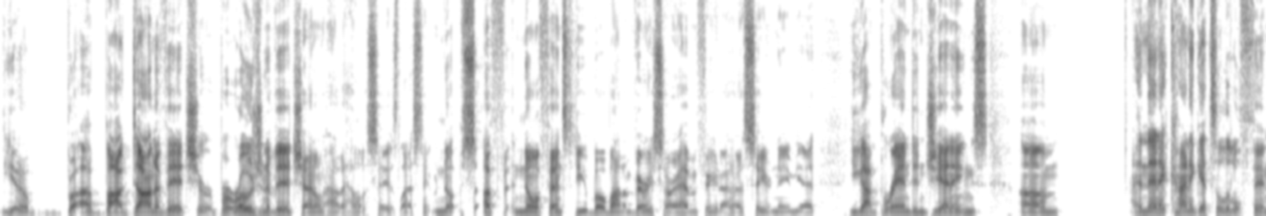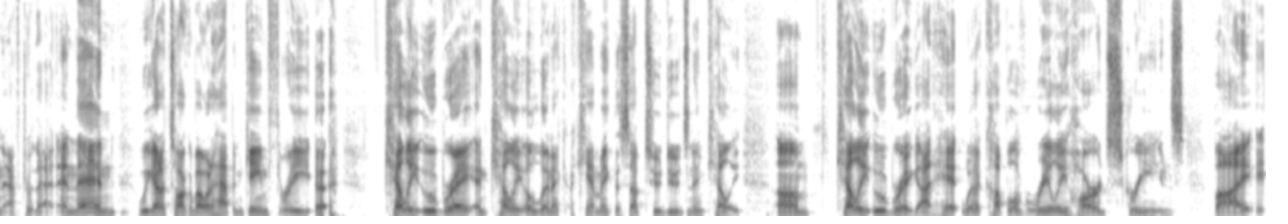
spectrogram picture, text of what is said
you know uh, Bogdanovich or Borozhnovich. I don't know how the hell to say his last name. No, no offense to you, Boban. I'm very sorry. I haven't figured out how to say your name yet. You got Brandon Jennings. Um, And then it kind of gets a little thin after that. And then we got to talk about what happened game three. Uh, Kelly Oubre and Kelly Olynyk. I can't make this up. Two dudes named Kelly. Um, Kelly Oubre got hit with a couple of really hard screens by. It,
